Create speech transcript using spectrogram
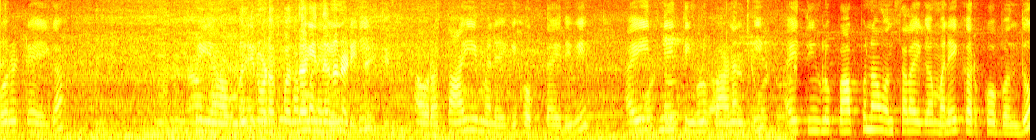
ಹೊರಟೆ ಈಗ ಪ್ರಿಯಾ ಅವ್ರ ಹುಡುಗಿ ಮನೆಗೆ, ನೋಡಕ್ ಬಂದಾಗಿಂದನೂ ನಡೀತಾ ಇದೆ. ಅವರ ತಾಯಿ ಮನೆಗೆ ಹೋಗ್ತಾ ಇದ್ದೀವಿ. ಐದನೇ ತಿಂಗಳು ಬಾಣಂತಿ. ಐದು ತಿಂಗಳು ಪಾಪುನ ಒಂದ್ಸಲ ಈಗ ಮನೆಗೆ ಕರ್ಕೊಬಂದು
